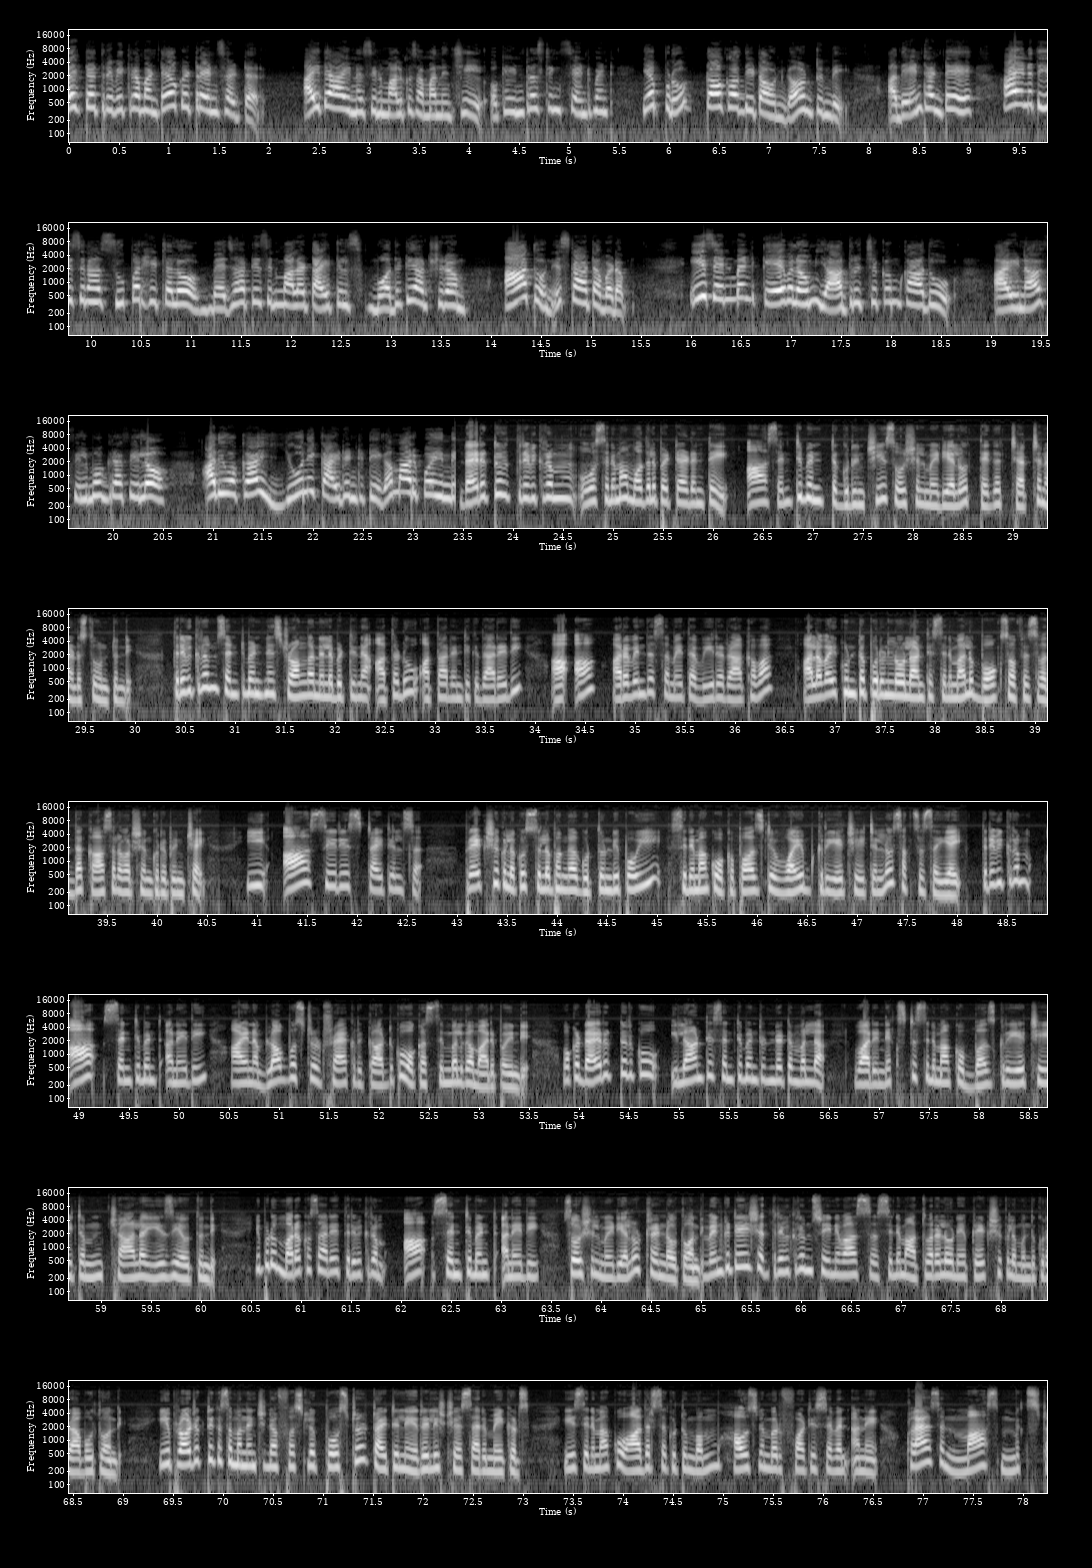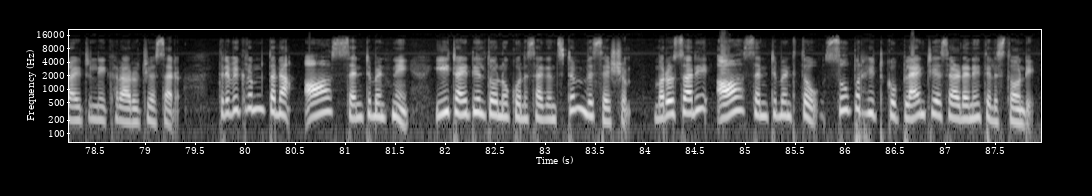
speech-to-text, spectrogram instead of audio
Director Trivikram అంటే ఒక trend setter అయితే ఆయన సినిమాలకు సంబంధించి ఒక ఇంట్రెస్టింగ్ సెంటిమెంట్ ఎప్పుడు టాక్ ఆఫ్ ది టౌన్గా ఉంటుంది. అదేంటంటే ఆయన తీసిన సూపర్ హిట్లలో మెజార్టీ సినిమాల టైటిల్స్ మొదటి అక్షరం ఆతోనే స్టార్ట్ అవ్వడం. ఈ సెంటిమెంట్ కేవలం యాదృచ్ఛకం కాదు ఆయన ఫిల్మోగ్రఫీలో అది ఒక యూనిక్ ఐడెంటిటీగా మారిపోయింది. డైరెక్టర్ త్రివిక్రమ్ ఓ సినిమా మొదలు పెట్టాడంటే ఆ సెంటిమెంట్ గురించి సోషల్ మీడియాలో తెగ చర్చ నడుస్తూ ఉంటుంది. త్రివిక్రమ్ సెంటిమెంట్ని స్ట్రాంగ్గా నిలబెట్టిన అతడు అత్తారింటికి దారేది. ఆ ఆ అరవింద సమేత వీర రాఘవ అలవైకుంఠపురంలో లాంటి సినిమాలు బాక్స్ ఆఫీస్ వద్ద కాసల వర్షం కురిపించాయి. ఈ ఆ సిరీస్ టైటిల్స్ ప్రేక్షకులకు సులభంగా గుర్తుండిపోయి సినిమాకు ఒక పాజిటివ్ వైబ్ క్రియేట్ చేయటంలో సక్సెస్ అయ్యాయి. త్రివిక్రమ్ ఆ సెంటిమెంట్ అనేది ఆయన బ్లాక్ బస్టర్ ట్రాక్ రికార్డుకు ఒక సింబల్గా మారిపోయింది. ఒక డైరెక్టర్కు ఇలాంటి సెంటిమెంట్ ఉండటం వల్ల వారి నెక్స్ట్ సినిమాకు బజ్ క్రియేట్ చేయటం చాలా ఈజీ అవుతుంది. ఇప్పుడు మరొకసారి త్రివిక్రమ్ ఆ సెంటిమెంట్ అనేది సోషల్ మీడియాలో ట్రెండ్ అవుతోంది. వెంకటేష్ త్రివిక్రమ్ శ్రీనివాస్ సినిమా త్వరలోనే ప్రేక్షకుల ముందుకు రాబోతోంది. ఈ ప్రాజెక్టుకి సంబంధించిన ఫస్ట్ లుక్ పోస్టర్ టైటిల్ని రిలీజ్ చేశారు మేకర్స్. ఈ సినిమాకు Aadarsha Kutumbam house number forty seven అనే క్లాస్ అండ్ మాస్ మిక్స్ టైటిల్ని ఖరారు చేశారు. త్రివిక్రమ్ తన ఆ సెంటిమెంట్ని ఈ టైటిల్తోనూ కొనసాగించడం విశేషం. మరోసారి ఆ సెంటిమెంట్తో సూపర్ హిట్కు ప్లాన్ చేశాడని తెలుస్తోంది.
